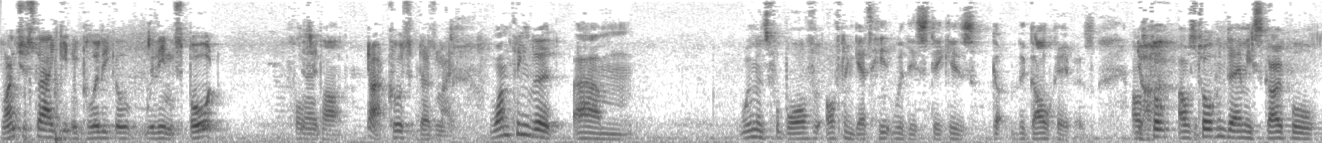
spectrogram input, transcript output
Once you start getting political within sport, Falls you know, apart. oh, of course it does, mate. One thing that um, women's football often gets hit with this stick is go- the goalkeepers. I was, talk- I was talking to Emmy Scopel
